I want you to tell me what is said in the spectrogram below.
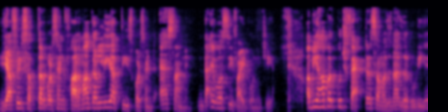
या फिर सत्तर परसेंट फार्मा कर लिया, तीस परसेंट, ऐसा नहीं। डाइवर्सिफाइड होनी चाहिए। अब यहाँ पर कुछ फैक्टर समझना ज़रूरी है,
